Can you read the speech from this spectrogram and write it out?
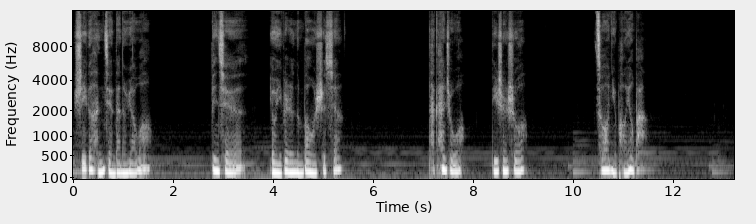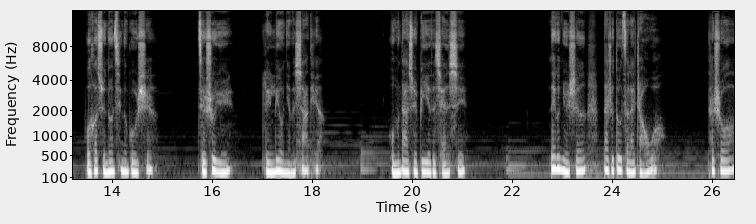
是一个很简单的愿望，并且有一个人能帮我实现。”他看着我，低声说：“做我女朋友吧。”我和许诺清的故事结束于零六年的夏天。我们大学毕业的前夕。那个女生带着肚子来找我，她说：“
